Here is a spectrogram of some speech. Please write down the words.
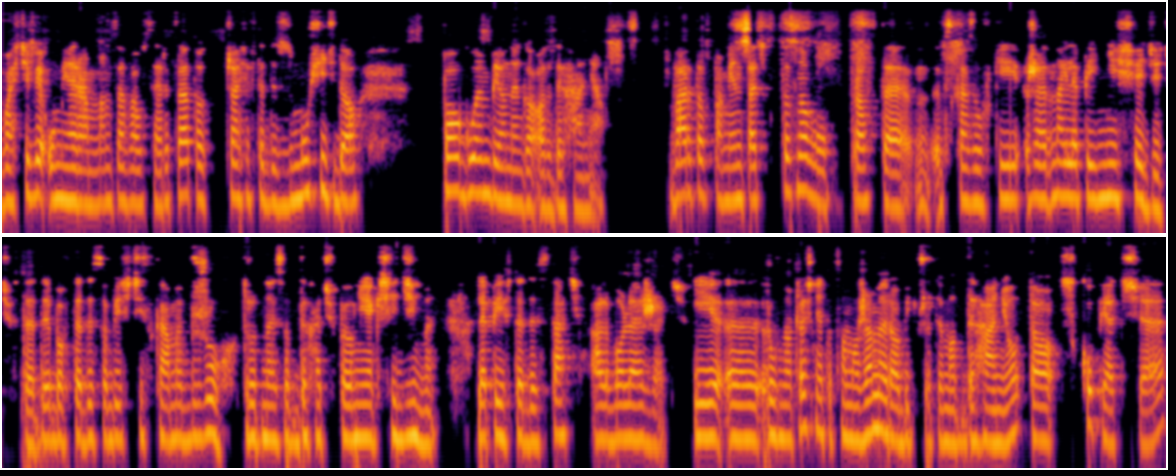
właściwie umieram, mam zawał serca, to trzeba się wtedy zmusić do pogłębionego oddychania warto pamiętać, to znowu proste mm, wskazówki, że najlepiej nie siedzieć wtedy, bo wtedy sobie ściskamy brzuch. Trudno jest oddychać w pełni jak siedzimy. Lepiej wtedy stać albo leżeć. I y, równocześnie to, co możemy robić przy tym oddychaniu, to skupiać się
